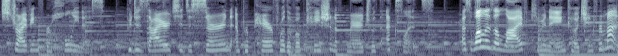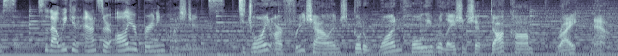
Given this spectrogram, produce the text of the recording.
striving for holiness who desire to discern and prepare for the vocation of marriage with excellence, as well as a live Q&A and coaching from us so that we can answer all your burning questions. To join our free challenge, go to oneholyrelationship.com right now.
